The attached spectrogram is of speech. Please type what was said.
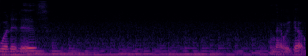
What it is. And there we go.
